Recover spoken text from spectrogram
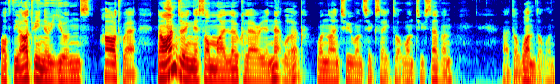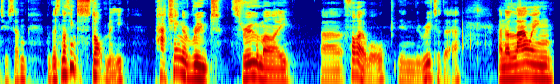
of the Arduino Yun's hardware. Now I'm doing this on my local area network, 192.168.127, uh, .1.127, but there's nothing to stop me patching a route through my uh, firewall in the router there and allowing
